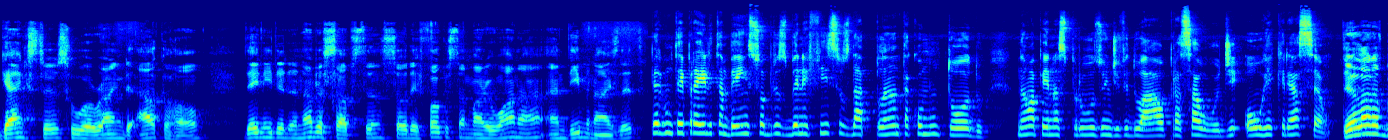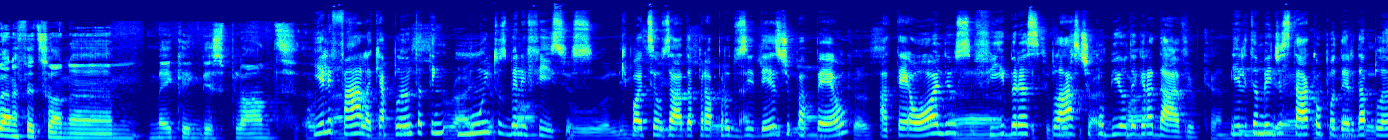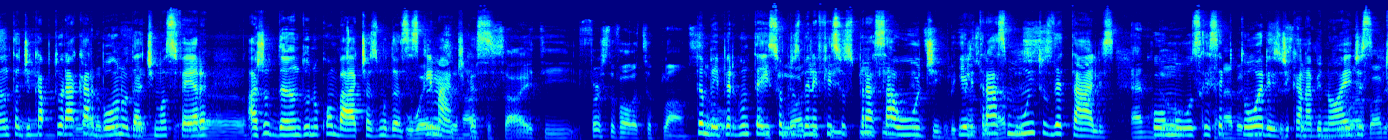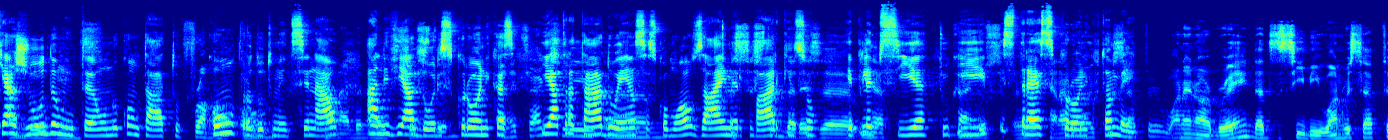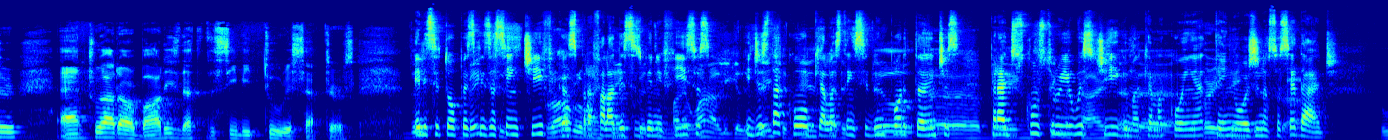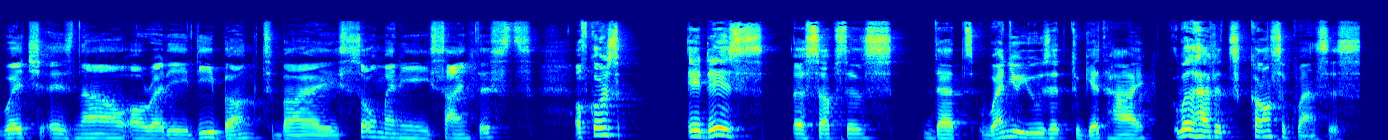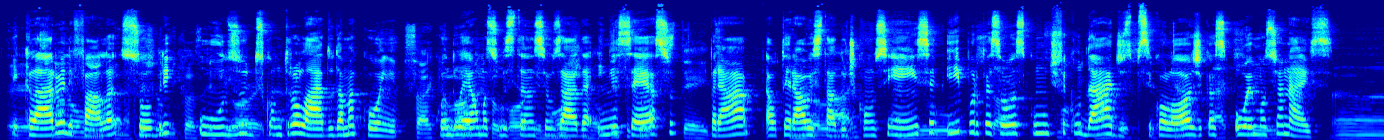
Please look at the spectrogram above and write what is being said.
gangsters who were running the alcohol they needed another substance, so they focused on marijuana and demonized it. Perguntei para ele também sobre os benefícios da planta como um todo, não apenas para o uso individual, para a saúde ou recreação. There are a lot of benefits on um, making this plant. E ele fala que a planta tem muitos benefícios, que pode ser usada para produzir desde papel até óleos, fibras, plástico biodegradável. E ele também destaca o poder da planta de capturar carbono da atmosfera, ajudando no combate às mudanças climáticas práticas. Também perguntei sobre os benefícios para a saúde e ele traz muitos detalhes, como os receptores de canabinoides que ajudam então no contato com o produto medicinal a aliviar dores crônicas e a tratar doenças como Alzheimer, Parkinson, epilepsia e estresse crônico também. and throughout our bodies that's the CB2 receptors. Ele citou pesquisas científicas para falar desses benefícios e destacou que elas têm sido importantes uh, para desconstruir o estigma que a maconha tem hoje na sociedade. Which is now already debunked by so many scientists. Of course, it is a substance that, when you use it to get high, will have its consequences. E claro, ele fala sobre o uso descontrolado da maconha, quando é uma substância usada em excesso para alterar o estado de consciência e por pessoas com dificuldades psicológicas ou emocionais.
